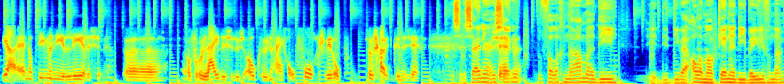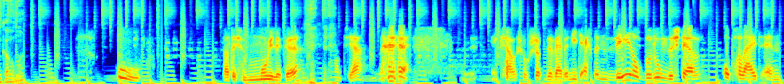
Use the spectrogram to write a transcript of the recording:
Ja, en op die manier leren ze, eh, of leiden ze dus ook hun eigen opvolgers weer op. Zo zou je het kunnen zeggen. z- zijn er, zijn er toevallig namen die, die, die wij allemaal kennen die bij jullie vandaan komen? Oeh, dat is moeilijk, hè? Want ja, ik zou zo, zo- we hebben niet echt een wereldberoemde ster opgeleid en,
